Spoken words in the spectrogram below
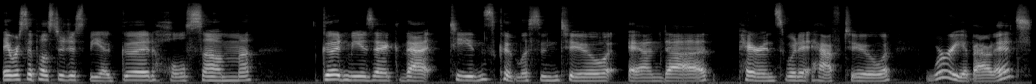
They were supposed to just be a good wholesome good music that teens could listen to and uh parents wouldn't have to worry about it.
